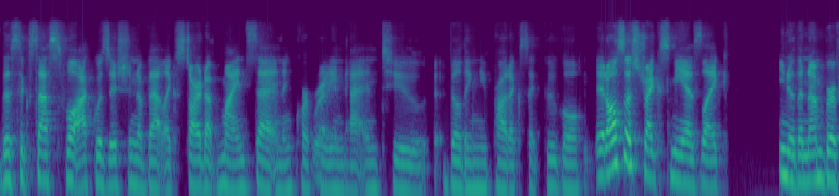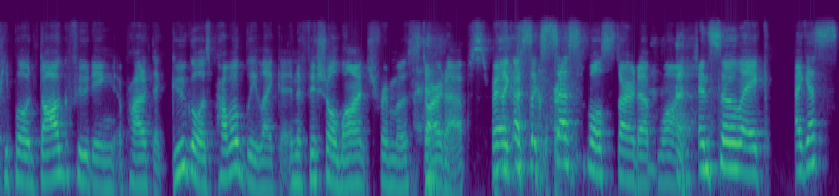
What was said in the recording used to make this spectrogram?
the successful acquisition of that like startup mindset and incorporating right. that into building new products at Google. It also strikes me as like you know the number of people dog fooding a product at google is probably like an official launch for most startups right? Like a successful startup launch. And so like i guess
